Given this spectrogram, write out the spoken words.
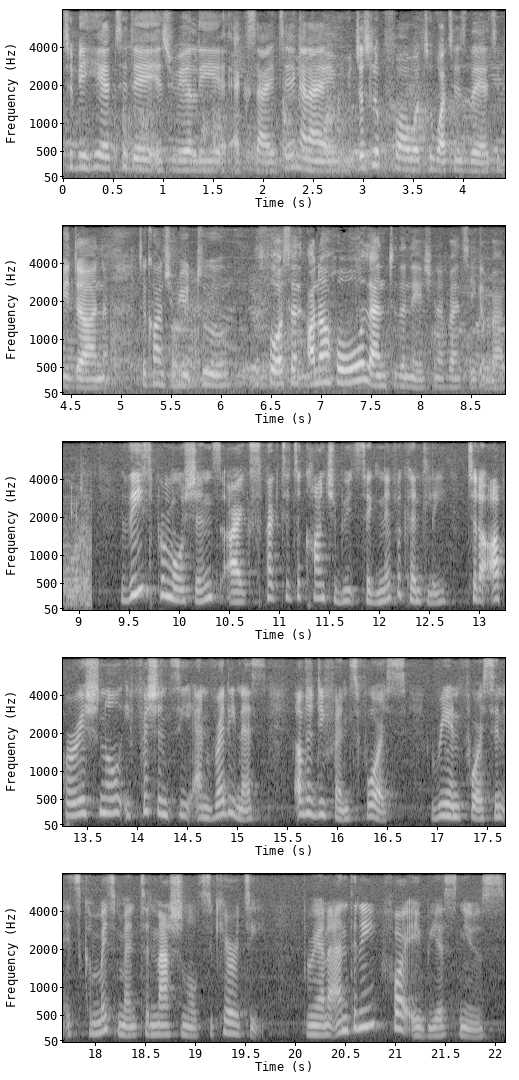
To be here today is really exciting and I just look forward to what is there to be done to contribute to the force on a whole and to the nation of Antigua and Barbuda. These promotions are expected to contribute significantly to the operational efficiency and readiness of the Defense Force, reinforcing its commitment to national security. Briana Anthony for ABS News.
